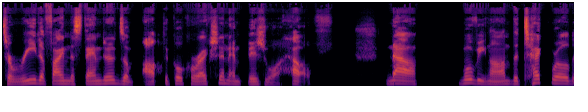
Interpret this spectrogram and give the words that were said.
to redefine the standards of optical correction and visual health. Now, moving on, the tech world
